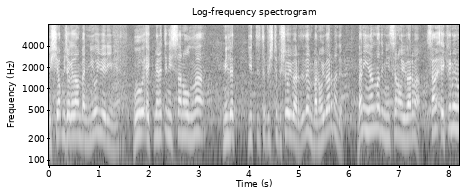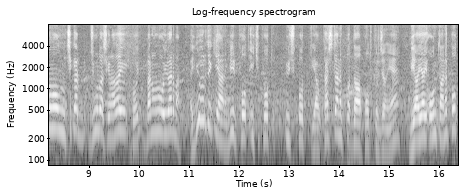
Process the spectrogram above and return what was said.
İş yapmayacak adam ben niye oy vereyim ya? Bu Ekmenettin İhsanoğlu'na millet gitti tıpış tıpış oy verdi değil mi? Ben oy vermedim. Ben inanmadım insana oy vermem. Sen Ekrem İmamoğlu'nu çıkar Cumhurbaşkanı adayı koy. Ben ona oy vermem. E gördük yani bir pot, iki pot, üç pot. Ya kaç tane pot- daha pot kıracaksın ya? Bir ay ay on tane pot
